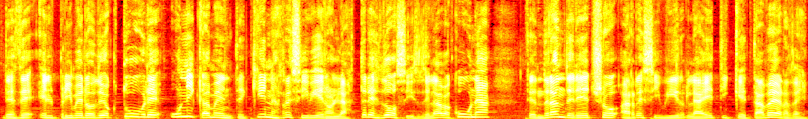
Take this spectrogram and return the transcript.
Desde el 1 de octubre, únicamente quienes recibieron las tres dosis de la vacuna tendrán derecho a recibir la etiqueta verde.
